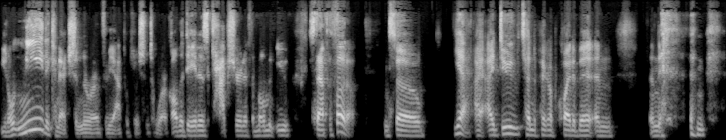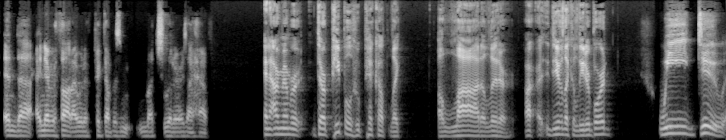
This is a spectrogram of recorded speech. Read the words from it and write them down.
You don't need a connection in order for the application to work. All the data is captured at the moment you snap the photo. And so yeah i, I do tend to pick up quite a bit and and and, uh, i never thought i would have picked up as much litter as i have and I remember there are people who pick up like a lot of litter. Are, do you have like a leaderboard? We do.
